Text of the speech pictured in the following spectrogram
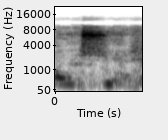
Oh shit.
